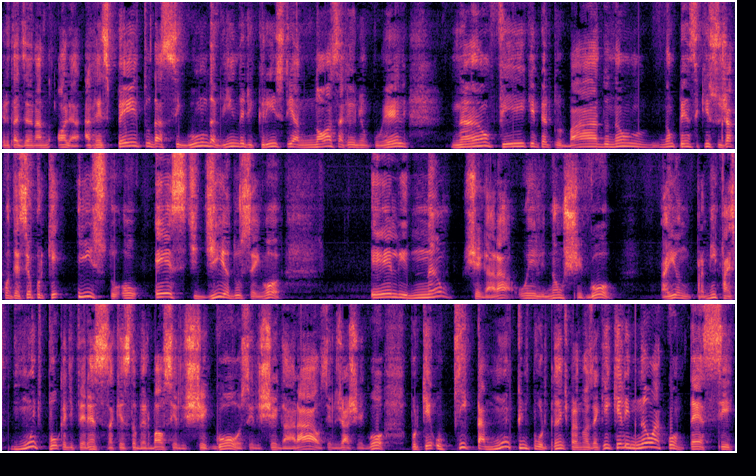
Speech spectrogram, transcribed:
Ele está dizendo, olha, a respeito da segunda vinda de Cristo e a nossa reunião com Ele, não fiquem perturbados, não, não pense que isso já aconteceu, porque isto ou este dia do Senhor, ele não chegará ou ele não chegou Aí, para mim, faz muito pouca diferença essa questão verbal, se ele chegou, se ele chegará, ou se ele já chegou, porque o que está muito importante para nós aqui é que ele não acontece,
